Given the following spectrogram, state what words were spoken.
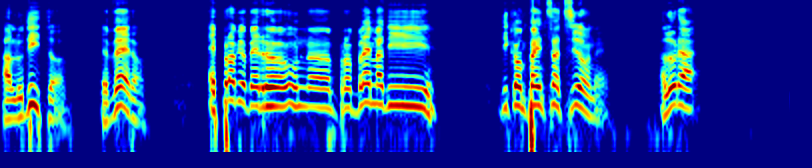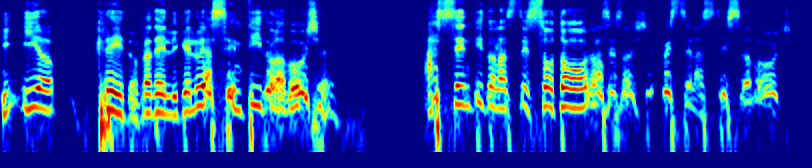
all'udito. È vero? È proprio per un problema di, di compensazione. Allora io credo, fratelli, che lui ha sentito la voce, ha sentito lo stesso tono, la stessa, questa è la stessa voce.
